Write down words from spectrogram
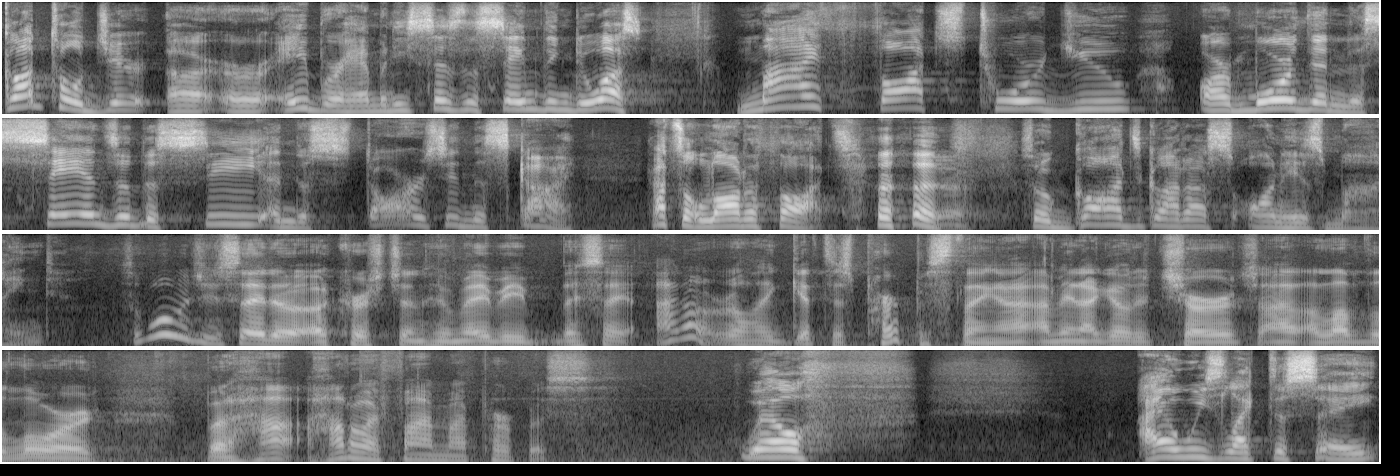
God told Jer uh, or Abraham, and he says the same thing to us, my thoughts toward you are more than the sands of the sea and the stars in the sky. That's a lot of thoughts. yeah. So God's got us on his mind. So what would you say to a Christian who maybe they say, I don't really get this purpose thing. I, I mean, I go to church, I, I love the Lord, but how, how do I find my purpose? Well, I always like to say,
